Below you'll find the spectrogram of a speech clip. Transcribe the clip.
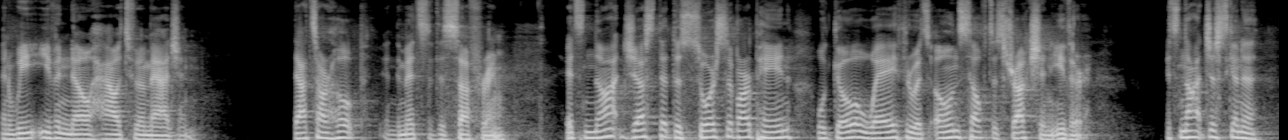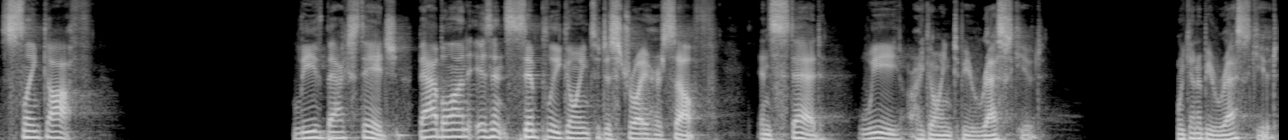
than we even know how to imagine. That's our hope in the midst of this suffering. It's not just that the source of our pain will go away through its own self destruction either. It's not just going to slink off, leave backstage. Babylon isn't simply going to destroy herself. Instead, we are going to be rescued. We're going to be rescued.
